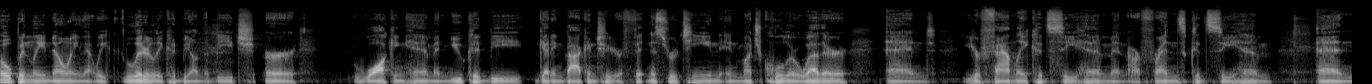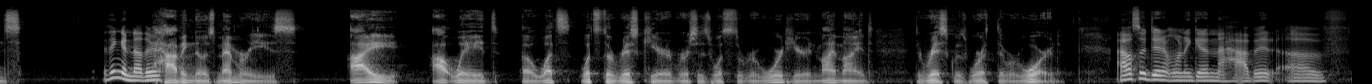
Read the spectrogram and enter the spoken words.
openly knowing that we literally could be on the beach or walking him and you could be getting back into your fitness routine in much cooler weather and your family could see him and our friends could see him and I think another having those memories i outweighed uh, what's what's the risk here versus what's the reward here in my mind the risk was worth the reward I also didn't want to get in the habit of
